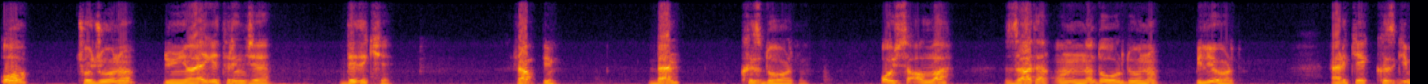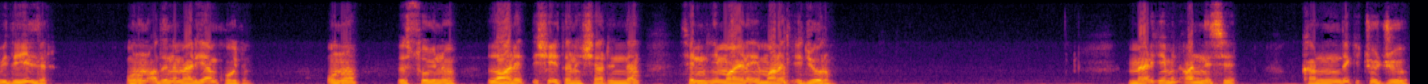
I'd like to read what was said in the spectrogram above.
O çocuğunu dünyaya getirince dedi ki Rabbim ben kız doğurdum. Oysa Allah zaten onun ne doğurduğunu biliyordu. Erkek kız gibi değildir. Onun adını Meryem koydum. Onu ve soyunu lanetli şeytanın şerrinden senin himayene emanet ediyorum. Meryem'in annesi karnındaki çocuğu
